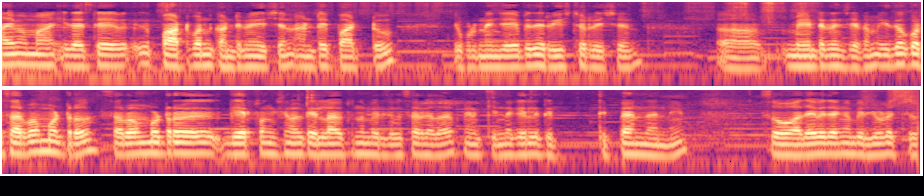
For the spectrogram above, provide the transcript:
హాయ్ మమ్మ ఇదైతే పార్ట్ వన్ కంటిన్యూషన్ అంటే పార్ట్ టూ ఇప్పుడు నేను చేయబోయేది రీస్టోరేషన్ మెయింటెనెన్స్ చేయడం. ఇది ఒక servo motor. Servo motor gear functionality ఎలా అవుతుందో మీరు చూసారు కదా. నేను కిందకి వెళ్ళి తిప్పాను దాన్ని. సో అదేవిధంగా మీరు చూడొచ్చు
